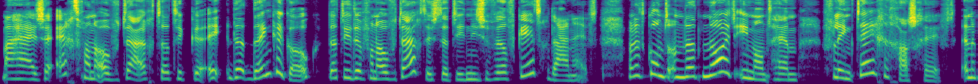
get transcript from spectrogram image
Maar hij is er echt van overtuigd dat ik, uh, dat denk ik ook, dat hij ervan overtuigd is dat hij niet zoveel verkeerd gedaan heeft. Maar dat komt omdat nooit iemand hem flink tegengas geeft. En dan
